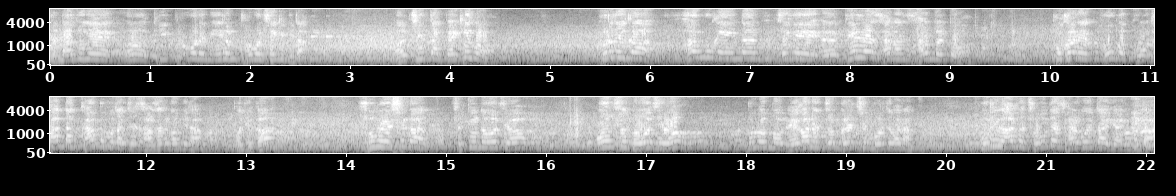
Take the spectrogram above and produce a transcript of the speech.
그 나중에 어, 뒤 프로그램 이런 프로 위험을 생깁니다. 어, 집다 뺏기고 그러니까 한국에 있는 저기 어, 빌라 사는 사람들도 북한의 고급 공산당 간부보다 더 잘 사는 겁니다. 보니까 24시간 적기 넣어죠. 온수 넣어죠. 물론 뭐 외관은 좀 그럴지 모르지만 우리가 아주 좋은 데 살고 있다 이야기입니다.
